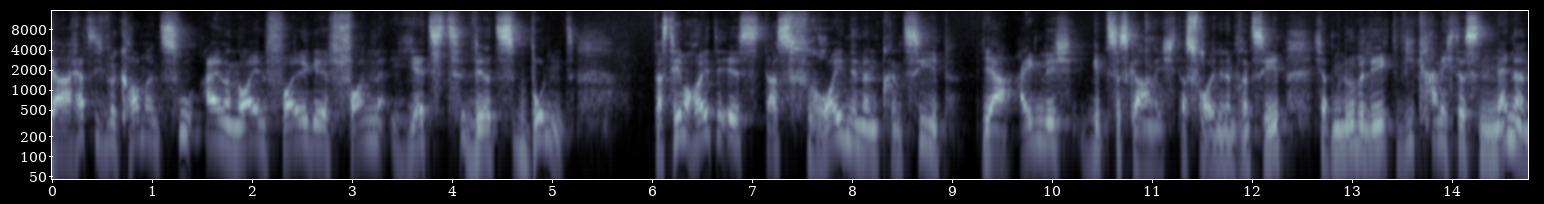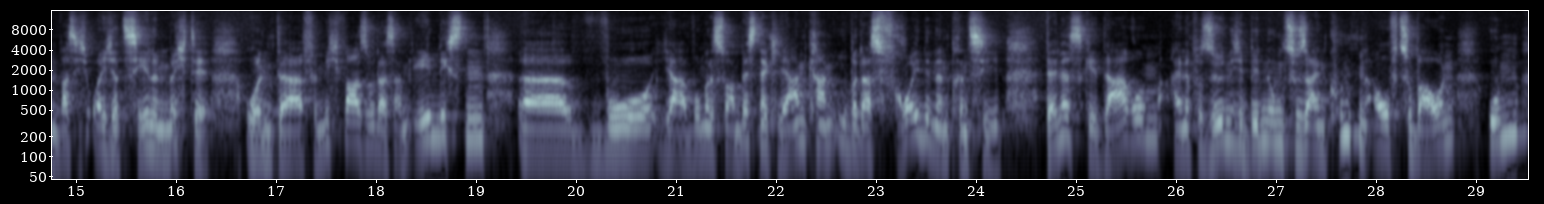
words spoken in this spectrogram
Ja, herzlich willkommen zu einer neuen Folge von Jetzt wird's bunt. Das Thema heute ist das Freundinnenprinzip. Ja, eigentlich gibt es das gar nicht, das Freundinnenprinzip. Ich habe mir nur überlegt, wie kann ich das nennen, was ich euch erzählen möchte. Und äh, für mich war so das am ähnlichsten, äh, wo, ja, wo man das so am besten erklären kann, über das Freundinnenprinzip. Denn es geht darum, eine persönliche Bindung zu seinen Kunden aufzubauen, um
